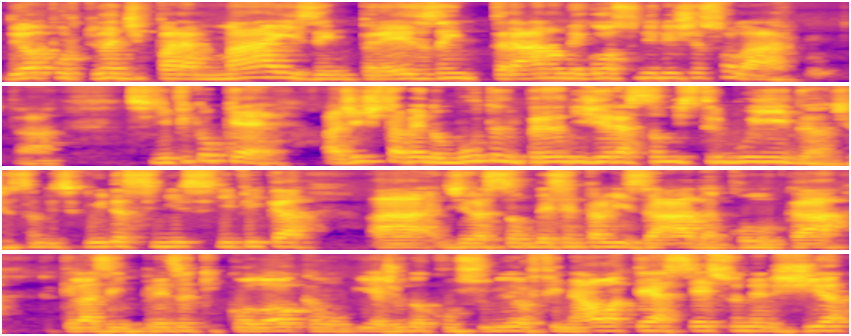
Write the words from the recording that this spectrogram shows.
Deu oportunidade para mais empresas entrar no negócio de energia solar, tá? Significa o quê? A gente está vendo muita empresa de geração distribuída. Geração distribuída significa a geração descentralizada, colocar aquelas empresas que colocam e ajudam o consumidor final a ter acesso à energia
